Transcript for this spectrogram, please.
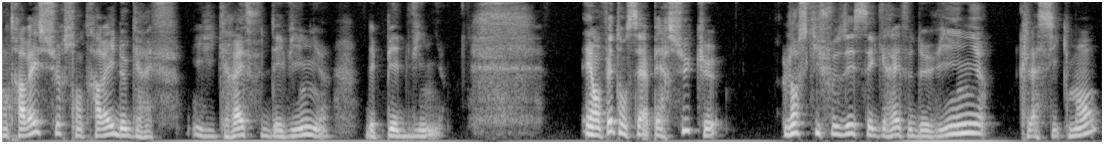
On travaille sur son travail de greffe. Il greffe des vignes, des pieds de vigne. Et en fait, on s'est aperçu que lorsqu'il faisait ses greffes de vignes, classiquement,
